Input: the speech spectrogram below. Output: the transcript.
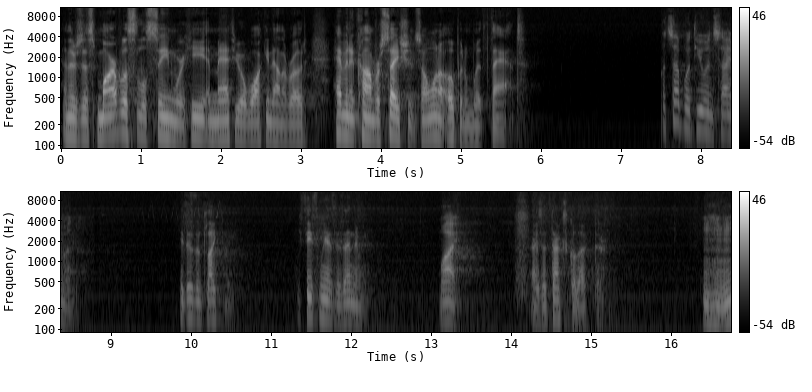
And there's this marvelous little scene where he and Matthew are walking down the road having a conversation. So I want to open with that. What's up with you and Simon? He doesn't like me. He sees me as his enemy, Why? As a tax collector. Mm-hmm.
